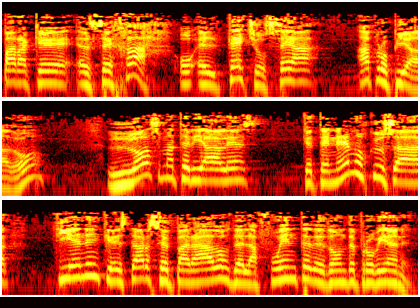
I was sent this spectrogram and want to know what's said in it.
Para que el cejaj o el techo sea apropiado, los materiales que tenemos que usar tienen que estar separados de la fuente de donde provienen.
